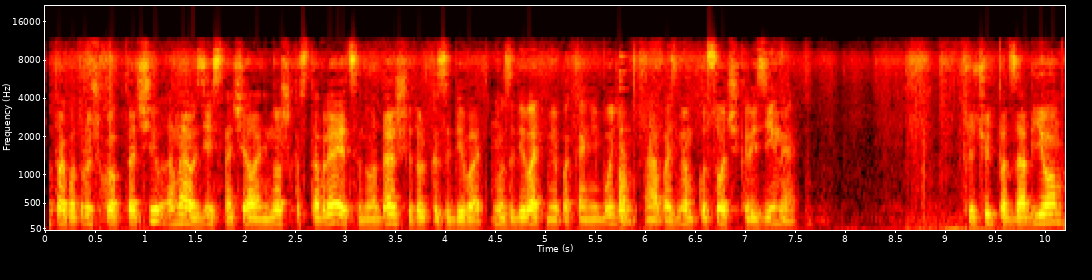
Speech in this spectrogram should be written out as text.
Вот так вот ручку обточил. Она вот здесь сначала немножко вставляется, ну а дальше только забивать. Но забивать мы ее пока не будем. А, возьмем кусочек резины чуть-чуть подзабьем.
